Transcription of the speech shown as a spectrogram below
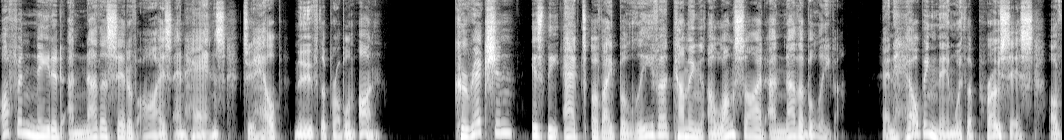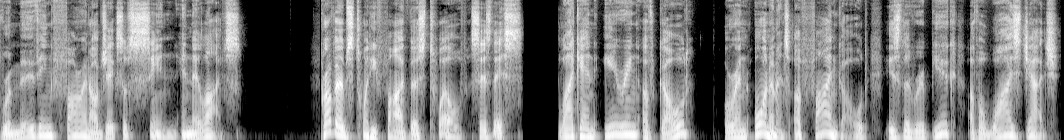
often needed another set of eyes and hands to help move the problem on. Correction is the act of a believer coming alongside another believer and helping them with a process of removing foreign objects of sin in their lives. Proverbs 25, verse 12 says this Like an earring of gold or an ornament of fine gold is the rebuke of a wise judge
